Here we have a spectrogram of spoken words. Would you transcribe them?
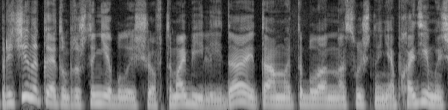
причины к этому, потому что не было еще автомобилей, да, и там это была насущная необходимость,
